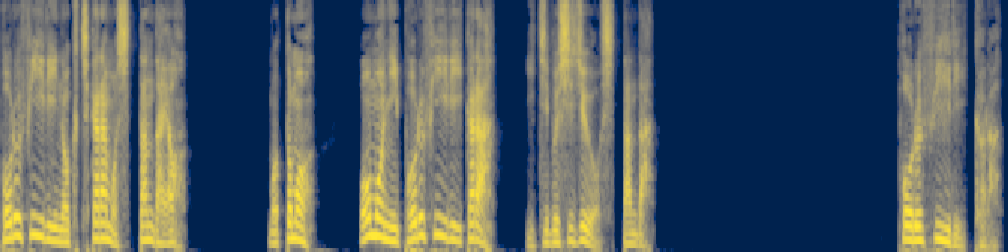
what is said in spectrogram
ポルフィーリーの口からも知ったんだよ。もっとも、主にポルフィーリーから一部始終を知ったんだ。ポルフィーリーから？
